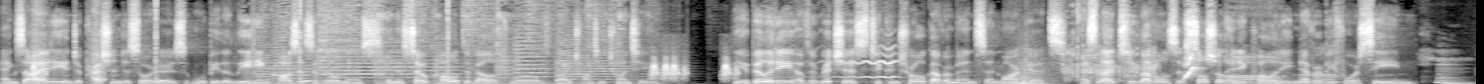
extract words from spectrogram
anxiety and depression disorders will be the leading causes of illness in the so-called developed world by 2020. The ability of the richest to control governments and markets has led to levels of social inequality never before seen. Hmm.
